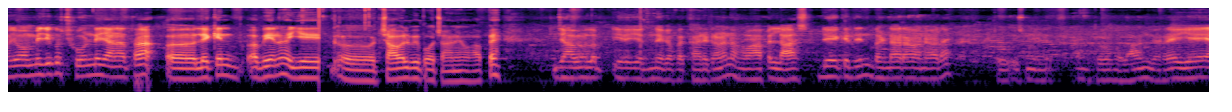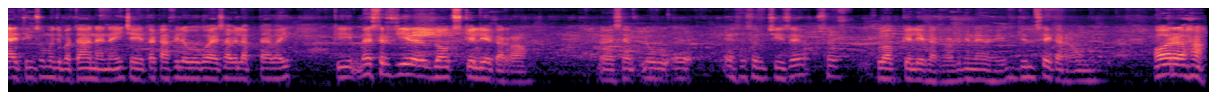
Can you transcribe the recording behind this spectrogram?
मुझे मम्मी जी को छोड़ने जाना था आ, लेकिन अभी है ना ये आ, चावल भी पहुँचाने हैं वहाँ पे। जहाँ पे मतलब ये यज्ञ का कार्यक्रम है ना वहाँ पे लास्ट डे के दिन भंडारा होने वाला है तो उसमें थोड़ा बलान कर रहे हैं। ये आई थिंक सो मुझे बताना नहीं चाहिए था। काफ़ी लोगों को ऐसा भी लगता है भाई कि मैं सिर्फ़ ये ब्लॉग्स के लिए कर रहा हूँ। ऐसे लोग ऐसे सब चीज़ें सिर्फ़ ब्लॉग के लिए कर रहा हूँ लेकिन नहीं भाई दिल से कर रहा हूँ मैं। और हाँ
